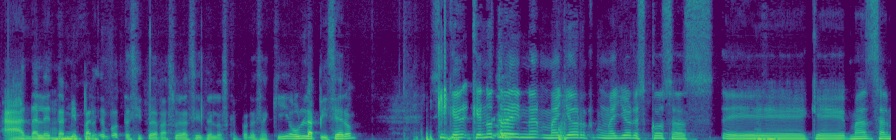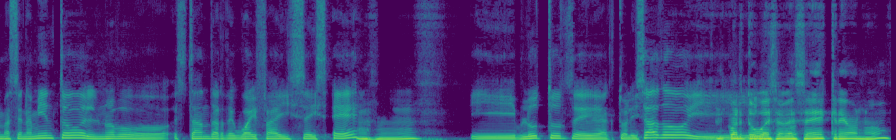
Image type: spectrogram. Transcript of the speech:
Ándale, también parece un botecito de basura así de los que pones aquí, o un lapicero. Sí, que, no trae mayor, mayores cosas eh, que más almacenamiento, el nuevo estándar de Wi-Fi 6E y Bluetooth actualizado y... puerto USB-C, creo, ¿no?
